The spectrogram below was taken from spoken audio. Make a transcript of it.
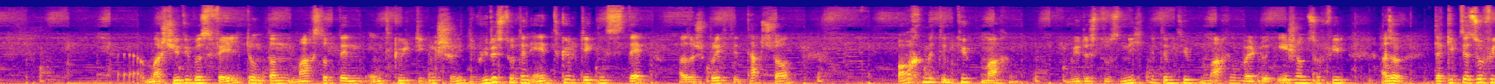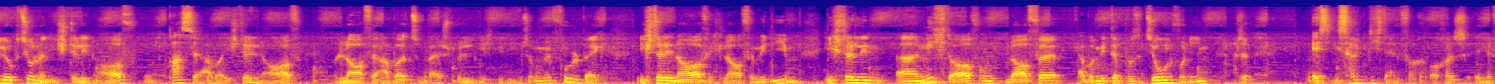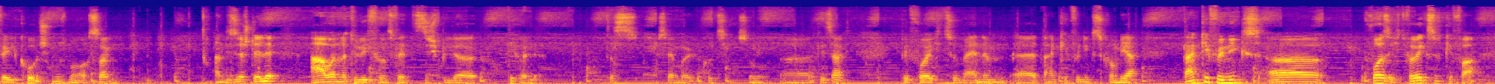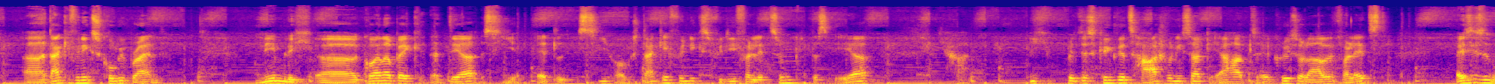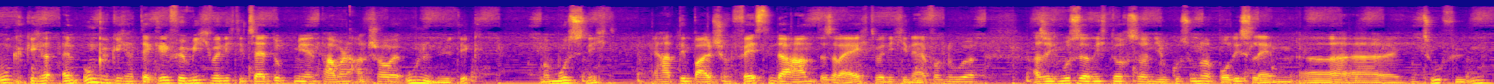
marschiert übers Feld und dann machst du den endgültigen Schritt. Würdest du den endgültigen Step, also sprich den Touchdown, auch mit dem Typen machen? Würdest du es nicht mit dem Typen machen, weil du eh schon so viel. Also, da gibt es ja so viele Optionen. Ich stelle ihn auf und passe aber. Ich stelle ihn auf und laufe aber zum Beispiel nicht mit ihm, sondern mit dem Fullback. Ich stelle ihn auf, ich laufe mit ihm. Ich stelle ihn äh, nicht auf und laufe aber mit der Position von ihm. Also, es ist halt nicht einfach. Auch als NFL-Coach muss man auch sagen. An dieser Stelle. Aber natürlich für uns Fantasy-Spieler die Hölle. Das sei mal kurz so äh, gesagt, bevor ich zu meinem äh, Danke für nichts komme. Ja, Danke für nichts, äh, Vorsicht, Verwechslungsgefahr. Äh, danke für nichts, Kobe Bryant. Nämlich äh, Cornerback der Seattle Seahawks. Danke für nichts für die Verletzung, dass er, ja, ich, das klingt jetzt harsch, wenn ich sage, er hat äh, Chris Olave verletzt. Es ist ein unglücklicher, ein unglücklicher Deckel für mich, wenn ich die Zeitung mir ein paar Mal anschaue, unnötig. Man muss nicht. Er hat den Ball schon fest in der Hand. Das reicht, wenn ich ihn einfach nur. Also ich muss ja nicht noch so einen Yokozuna Body Slam äh, hinzufügen.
